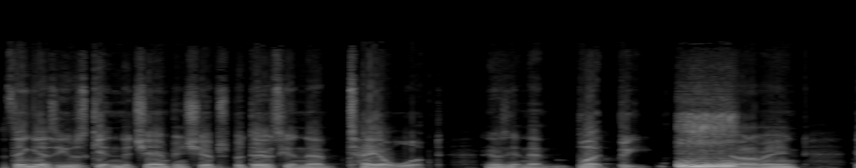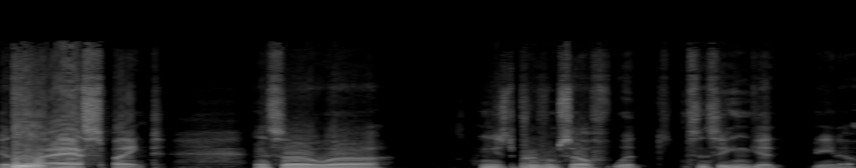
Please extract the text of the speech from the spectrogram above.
the thing is, he was getting the championships, but they was getting that tail whooped. They was getting that butt beat. You know what I mean? Getting that ass spanked. And so uh, he needs to prove himself with since he can get you know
